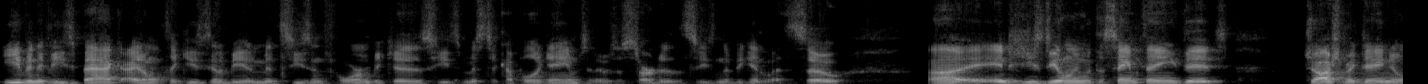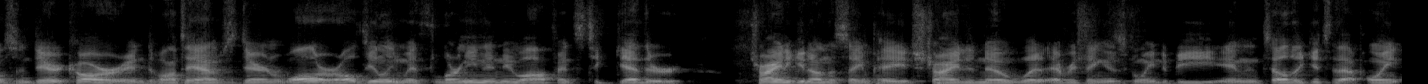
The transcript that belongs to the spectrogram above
even if he's back, I don't think he's going to be in midseason form because he's missed a couple of games and it was the start of the season to begin with. So, uh, and he's dealing with the same thing that Josh McDaniels and Derek Carr and Davante Adams and Darren Waller are all dealing with, learning a new offense together, trying to get on the same page, trying to know what everything is going to be. And until they get to that point,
